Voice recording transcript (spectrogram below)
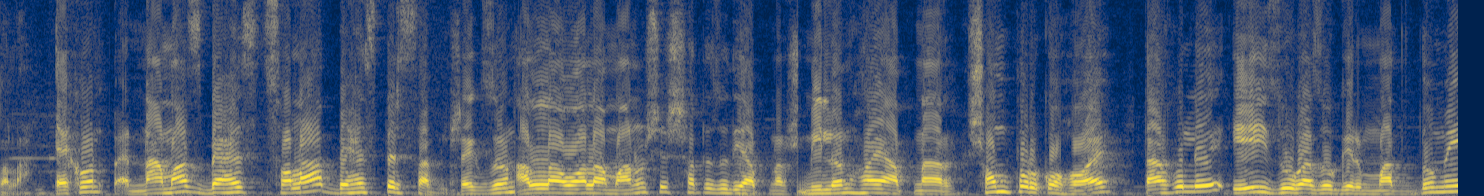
চলা এখন নামাজ বেহেস্ত চলা বেহেস্তের চাবি একজন আল্লাহওয়ালা মানুষের সাথে যদি আপনার মিলন হয়, আপনার সম্পর্ক হয় তাহলে এই যোগাযোগের মাধ্যমে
